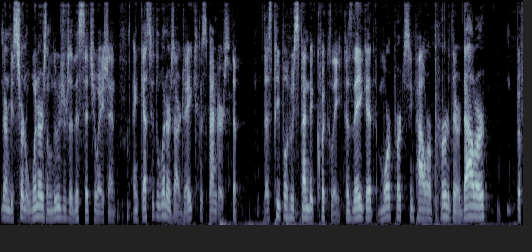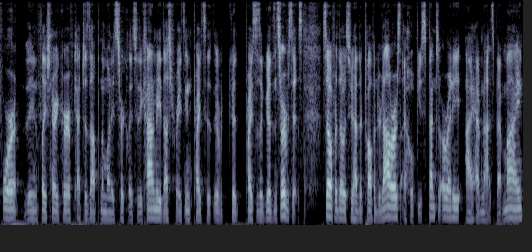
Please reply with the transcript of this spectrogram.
there are going to be certain winners and losers of this situation. And guess who the winners are, Jake? The spenders. The that's people who spend it quickly because they get more purchasing power per their dollar before the inflationary curve catches up and the money circulates through the economy, thus raising prices of good prices of goods and services. So for those who have their twelve hundred dollars, I hope you spent it already. I have not spent mine,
